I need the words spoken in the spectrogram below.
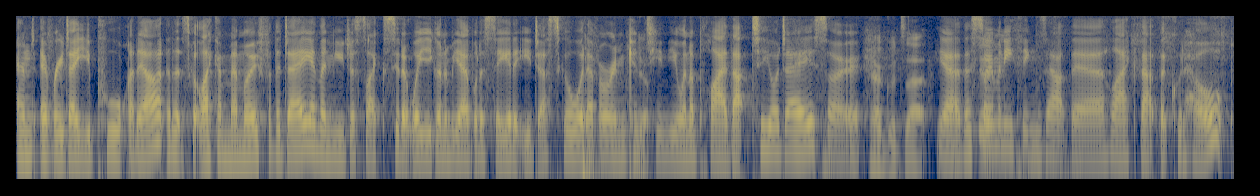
and every day you pull it out, and it's got like a memo for the day, and then you just like sit it where you're going to be able to see it at your desk or whatever, and continue and apply that to your day. Mm-hmm. So, How good's that? yeah, there's so many things out there like that that could help.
